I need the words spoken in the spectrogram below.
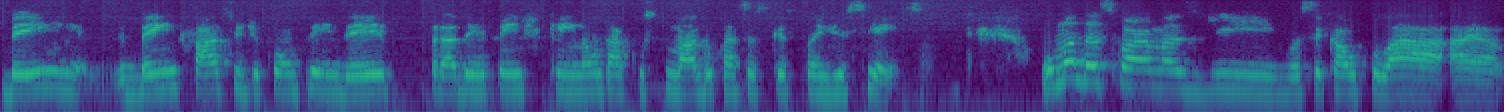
bem, bem fácil de compreender para, de repente, quem não está acostumado com essas questões de ciência. Uma das formas de você calcular, a-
